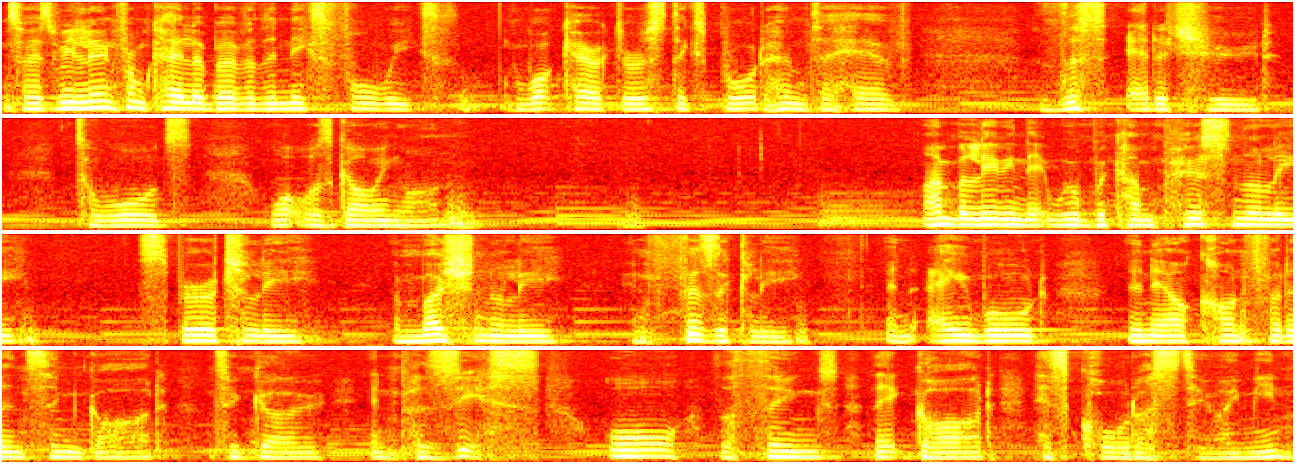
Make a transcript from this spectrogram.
So, as we learn from Caleb over the next four weeks, what characteristics brought him to have this attitude towards what was going on? I'm believing that we'll become personally, spiritually, emotionally and physically enabled in our confidence in God to go and possess all the things that God has called us to. Amen.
